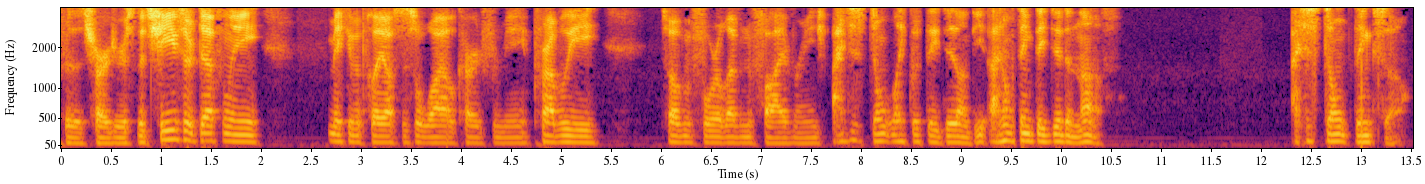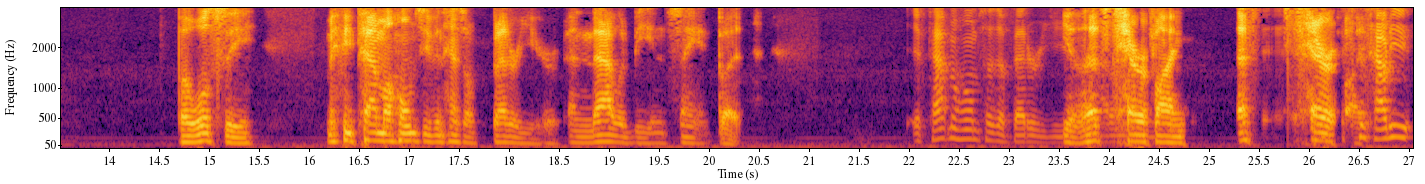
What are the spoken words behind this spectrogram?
for the Chargers. The Chiefs are definitely making the playoffs as a wild card for me. Probably 12 and 4 11 and 5 range. I just don't like what they did on the I don't think they did enough. I just don't think so. But we'll see. Maybe Pat Mahomes even has a better year, and that would be insane. But If Pat Mahomes has a better year, yeah, that's don't know. terrifying. That's terrifying. Because how do you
